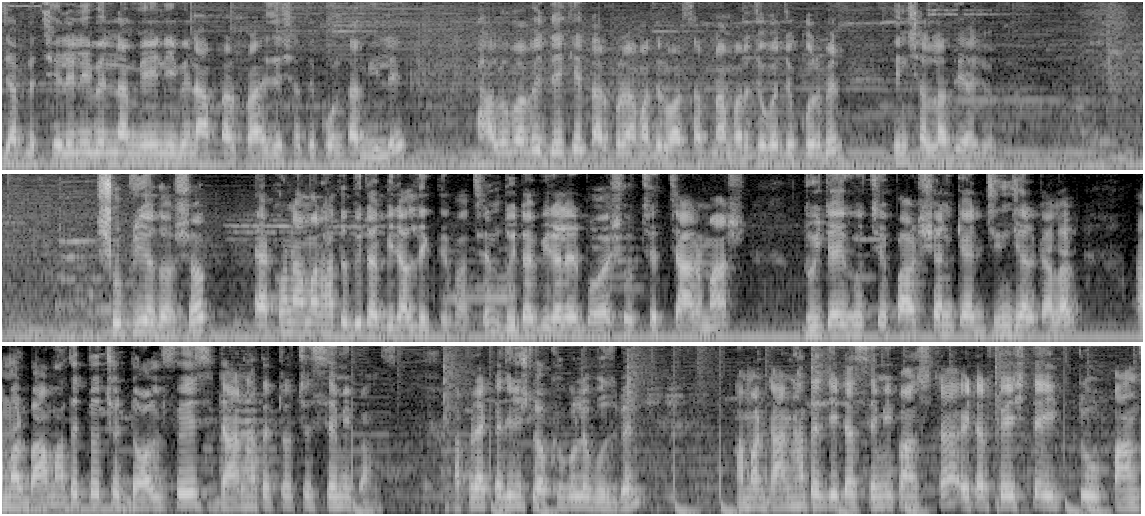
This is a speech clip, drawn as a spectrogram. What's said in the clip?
যে আপনি ছেলে নেবেন না মেয়ে নেবেন, আপনার প্রাইজের সাথে কোনটা মিলে। ভালোভাবে দেখে তারপরে আমাদের হোয়াটসঅ্যাপ নাম্বারে যোগাযোগ করবেন, ইনশাল্লাহ দেওয়া যাবে। সুপ্রিয় দর্শক, এখন আমার হাতে দুইটা বিড়াল দেখতে পাচ্ছেন। দুইটা বিড়ালের বয়স হচ্ছে চার মাস, দুইটাই হচ্ছে পার্সিয়ান ক্যাট জিঞ্জার কালার আমার বাম হাতেরটা হচ্ছে ডল ফেস ডান হাতেরটা হচ্ছে সেমি পাঞ্চ আপনারা একটা জিনিস লক্ষ্য করলে বুঝবেন, আমার ডান হাতের যেটা সেমি পাঞ্চটা এটার ফেসটা একটু পাঞ্চ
